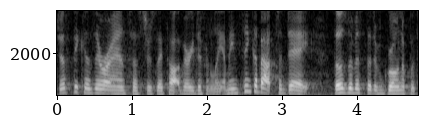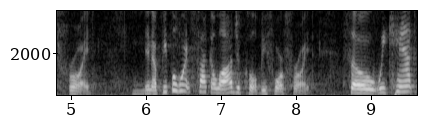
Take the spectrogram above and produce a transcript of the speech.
Just because they're our ancestors, they thought very differently. I mean, think about today, those of us that have grown up with Freud. Mm-hmm. You know, people weren't psychological before Freud. So we can't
